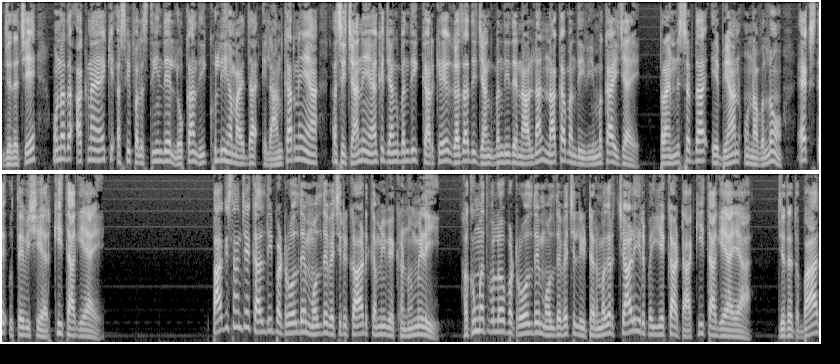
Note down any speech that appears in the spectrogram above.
ਜਿਹਦੇ 'ਚ ਉਹਨਾਂ ਦਾ ਆਖਣਾ ਹੈ ਕਿ ਅਸੀਂ ਫਲਸਤੀਨ ਦੇ ਲੋਕਾਂ ਦੀ ਖੁੱਲੀ ਹਮਾਇਤ ਦਾ ਐਲਾਨ ਕਰਨੇ ਆ। ਅਸੀਂ ਚਾਹਨੇ ਆ ਕਿ ਜੰਗਬੰਦੀ ਕਰਕੇ ਗਜ਼ਾ ਦੀ ਜੰਗਬੰਦੀ ਦੇ ਨਾਲ ਨਾਲ ਨਾਕਾਬੰਦੀ ਵੀ ਮਕਾਈ ਜਾਏ। ਪ੍ਰਾਈਮ ਮਿਨਿਸਟਰ ਦਾ ਇਹ ਬਿਆਨ ਉਹਨਾਂ ਵੱਲੋਂ ਐਕਸ ਦੇ ਉੱਤੇ ਵੀ ਸ਼ੇਅਰ ਕੀਤਾ ਗਿਆ ਹੈ ਪਾਕਿਸਤਾਨ 'ਚ ਕੱਲ ਦੀ ਪੈਟਰੋਲ ਦੇ ਮੁੱਲ ਦੇ ਵਿੱਚ ਰਿਕਾਰਡ ਕਮੀ ਵੇਖਣ ਨੂੰ ਮਿਲੀ। ਹਕੂਮਤ ਵੱਲੋਂ ਪੈਟਰੋਲ ਦੇ ਮੁੱਲ ਦੇ ਵਿੱਚ ਲੀਟਰ ਮਗਰ 40 ਰੁਪਏ ਘਾਟਾ ਕੀਤਾ ਗਿਆ ਆ। ਜਿਹਦੇ ਤੋਂ ਬਾਅਦ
